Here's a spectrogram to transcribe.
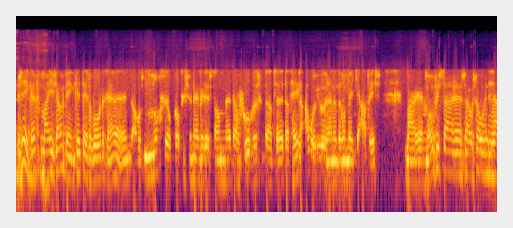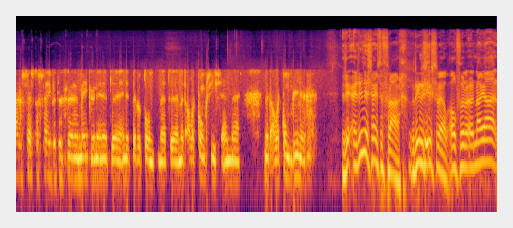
Zeker, maar je zou denken tegenwoordig, hè, en alles nog veel professioneler is dan, eh, dan vroeger, dat eh, dat hele oude wielrennen er een beetje af is. Maar eh, Movistar zou zo in de jaren 60, 70 eh, mee kunnen in het, in het peloton. Met, met alle concties en eh, met alle combines. Ri- Rinus heeft een vraag. Rinus Israël. Over, nou ja,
